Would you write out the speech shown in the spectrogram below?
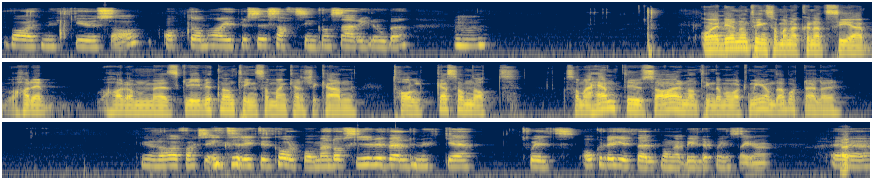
varit mycket i USA och de har ju precis haft sin konsert i Globen. Mm. Och är det någonting som man har kunnat se, har, det, har de eh, skrivit någonting som man kanske kan tolka som något som har hänt i USA? Är det någonting de har varit med om där borta eller? Ja, det har jag faktiskt inte riktigt koll på, men de skriver väldigt mycket tweets och lägger ut väldigt många bilder på Instagram. Eh,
